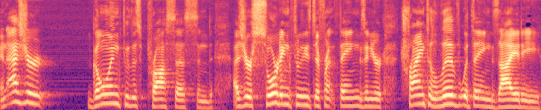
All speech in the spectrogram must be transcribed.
And as you're going through this process and as you're sorting through these different things and you're trying to live with the anxiety,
